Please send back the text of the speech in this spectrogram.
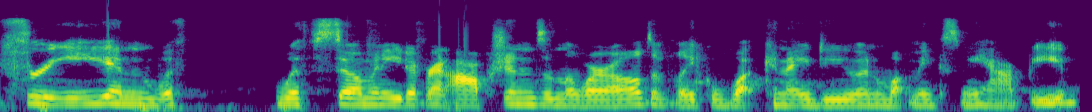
free and with with so many different options in the world of like what can I do and what makes me happy.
